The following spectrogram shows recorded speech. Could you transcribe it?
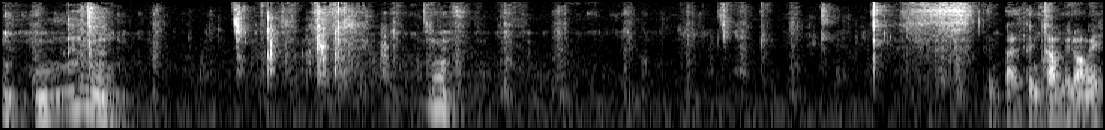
อืมอืมเต็มปากเต็มคำพี่น้องเลย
